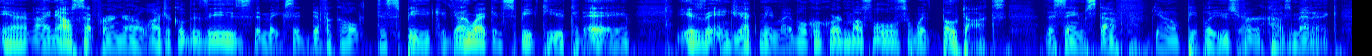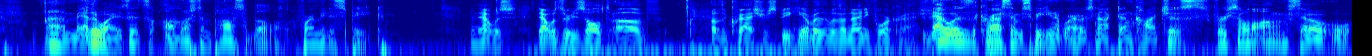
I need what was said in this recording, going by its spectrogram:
And I now suffer a neurological disease that makes it difficult to speak. The only way I can speak to you today is they inject me in my vocal cord muscles with Botox, the same stuff you know people use Yeah. for cosmetic. Um, otherwise, it's almost impossible for me to speak. And that was that was the result of of the crash you're speaking of, or with a '94 crash. That was the crash I'm speaking of, where I was knocked unconscious for so long. So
